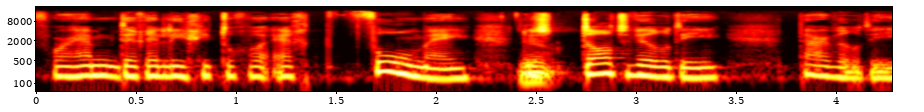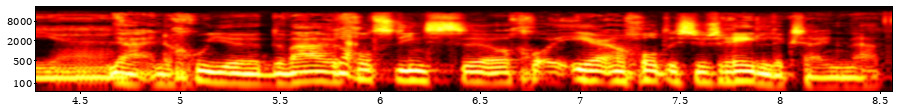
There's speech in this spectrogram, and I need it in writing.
voor hem de religie toch wel echt vol mee. Dus Ja. dat wil hij. Daar wil hij. eh, Ja, en de goede, de ware Ja. godsdienst, eh, eer aan God is dus redelijk zijn inderdaad.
